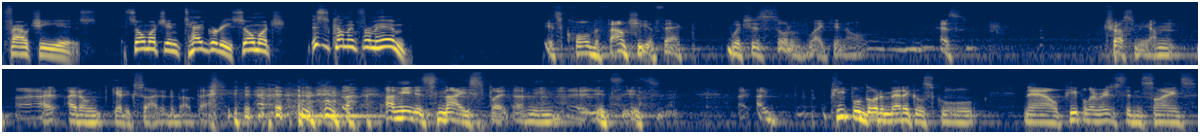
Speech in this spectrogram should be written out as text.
Fauci is. So much integrity, so much. This is coming from him. It's called the Fauci effect, which is sort of like, you know, as trust me, I'm I, I don't get excited about that. I mean, it's nice, but I mean, it's it's I, people go to medical school now. People are interested in science,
